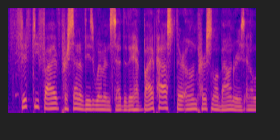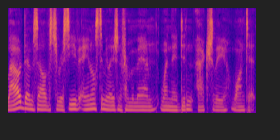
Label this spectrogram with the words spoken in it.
55% of these women said that they have bypassed their own personal boundaries and allowed themselves to receive anal stimulation from a man when they didn't actually want it.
